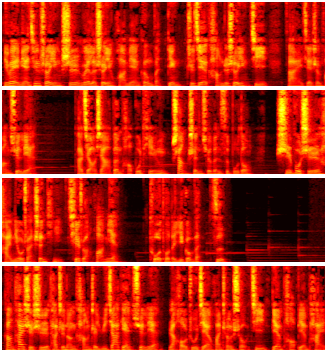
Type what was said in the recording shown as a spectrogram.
一位年轻摄影师为了摄影画面更稳定，直接扛着摄影机在健身房训练。他脚下奔跑不停，上身却纹丝不动，时不时还扭转身体切转画面，妥妥的一个稳字。刚开始时，他只能扛着瑜伽垫训练，然后逐渐换成手机边跑边拍，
